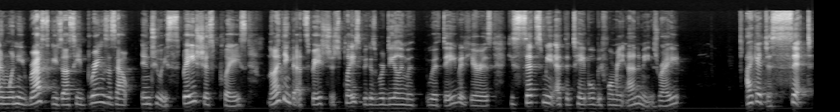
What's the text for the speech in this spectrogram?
And when he rescues us, he brings us out into a spacious place. And I think that spacious place, because we're dealing with, with David here, is he sits me at the table before my enemies, right? I get to sit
